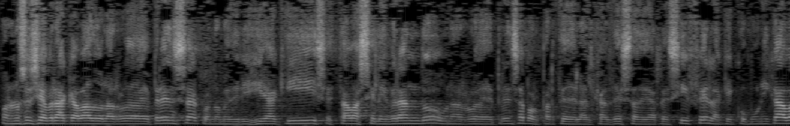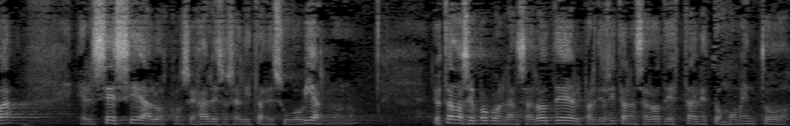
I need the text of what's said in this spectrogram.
Bueno, no sé si habrá acabado la rueda de prensa. Cuando me dirigí aquí se estaba celebrando una rueda de prensa por parte de la alcaldesa de Arrecife en la que comunicaba el cese a los concejales socialistas de su gobierno. Yo he estado hace poco en Lanzarote, el Partido Socialista de Lanzarote está en estos momentos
